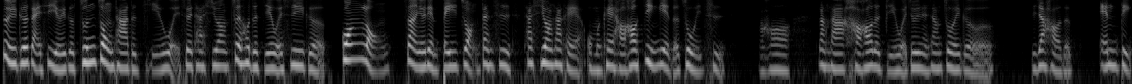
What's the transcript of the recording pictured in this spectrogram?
对于歌仔戏有一个尊重他的结尾，所以他希望最后的结尾是一个光荣，虽然有点悲壮，但是他希望他可以，我们可以好好敬业的做一次，然后让它好好的结尾，就有点像做一个比较好的 ending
